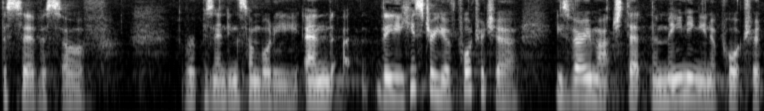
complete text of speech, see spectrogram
the service of representing somebody. And uh, the history of portraiture is very much that the meaning in a portrait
